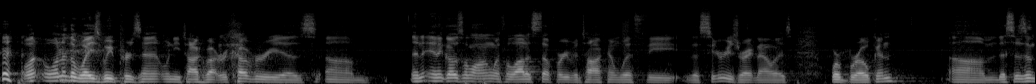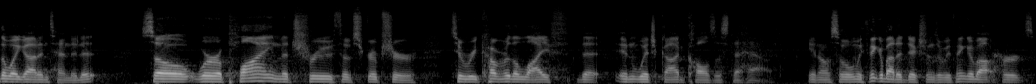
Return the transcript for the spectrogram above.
good. One, one of the ways we present when you talk about recovery is, um, and, and it goes along with a lot of stuff we're even talking with the, the series right now, is we're broken. Um, this isn't the way God intended it. So we're applying the truth of Scripture to recover the life that in which God calls us to have. You know, so when we think about addictions or we think about hurts,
